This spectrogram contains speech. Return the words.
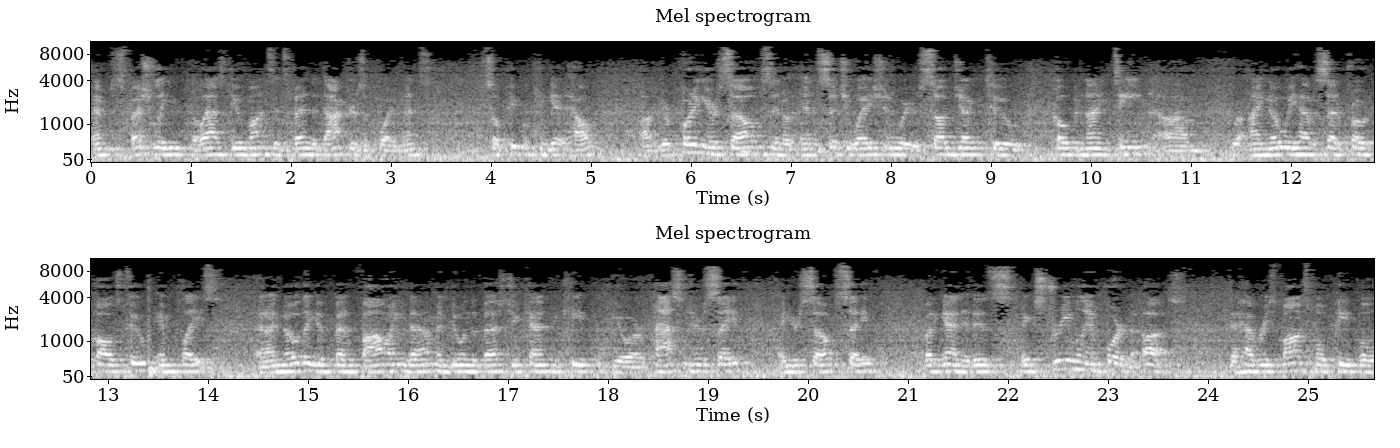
and especially the last few months, it's been to doctor's appointments so people can get help. Uh, you're putting yourselves in a, in a situation where you're subject to COVID-19. Um, I know we have a set of protocols too in place, and I know that you've been following them and doing the best you can to keep your passengers safe and yourself safe. But again, it is extremely important to us to have responsible people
